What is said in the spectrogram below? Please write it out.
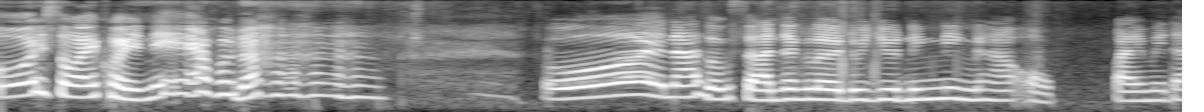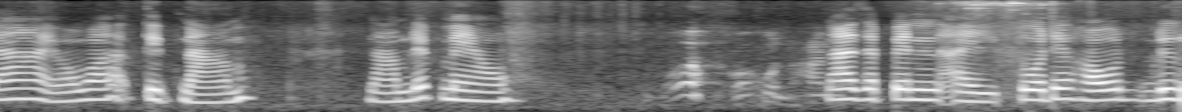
อ้ยซอยข่อยแน่พอนะโอ้ยน่าสงสารจังเลยดูยืนนิ่งๆนะคะ ออกไปไม่ได้ เพราะว่าติดหน้ำหน้ำเล็บแมว น่าจะเป็นไอตัวที่เขาดึง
